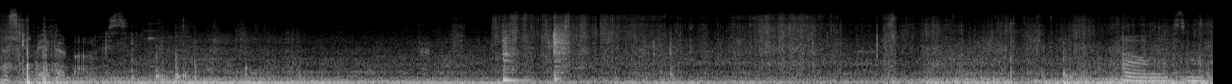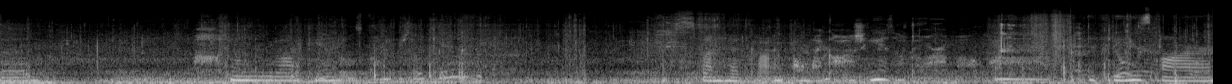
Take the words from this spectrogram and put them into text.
This could be a good box. Oh, we have some of the oh, young Rudolph candles. Oh, they're so cute. Spun head cotton. Oh my gosh, he is adorable. These are.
